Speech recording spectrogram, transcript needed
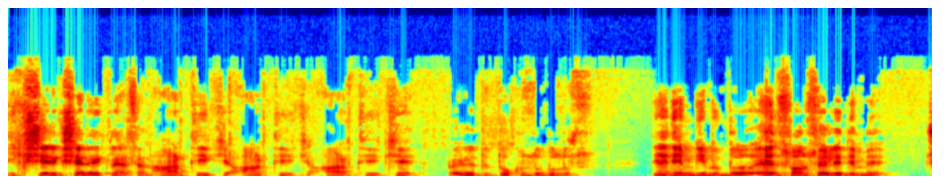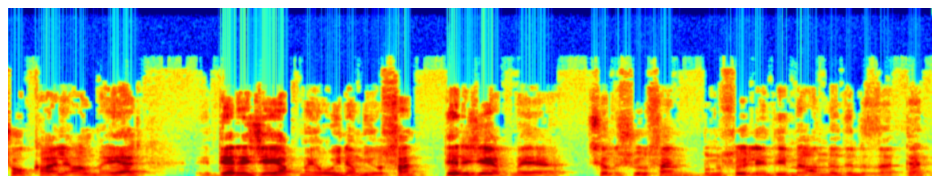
ikişer ikişer eklersen artı 2, artı 2, artı 2 böyle de 9'u bulursun. Dediğim gibi bu en son söylediğimi çok kale alma. Eğer e, derece yapmaya oynamıyorsan, derece yapmaya çalışıyorsan bunu söylediğimi anladınız zaten.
